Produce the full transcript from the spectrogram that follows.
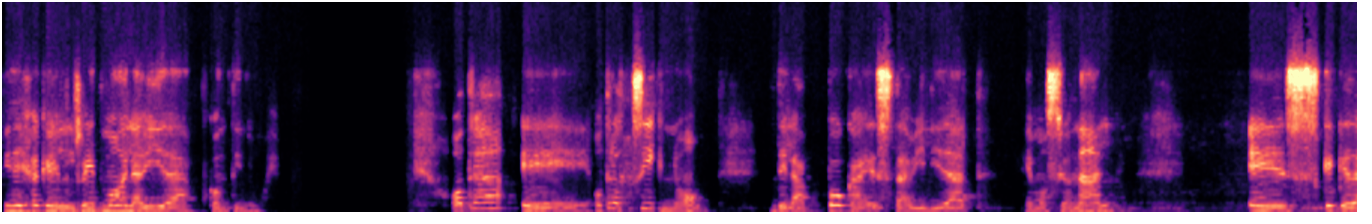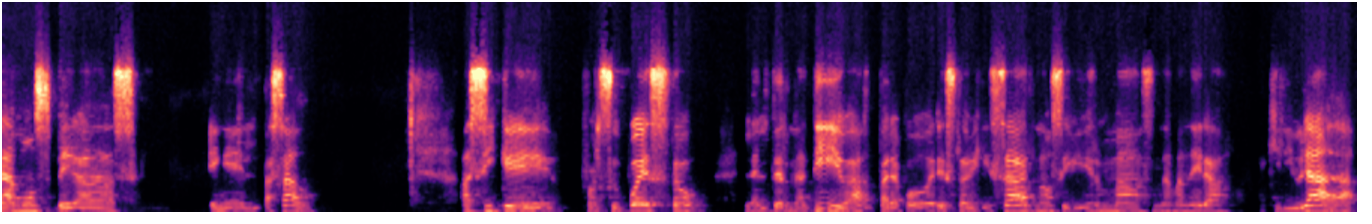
Y deja que el ritmo de la vida continúe. Otra, eh, otro signo de la poca estabilidad emocional es que quedamos pegadas en el pasado. Así que, por supuesto, la alternativa para poder estabilizarnos y vivir más de una manera equilibrada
